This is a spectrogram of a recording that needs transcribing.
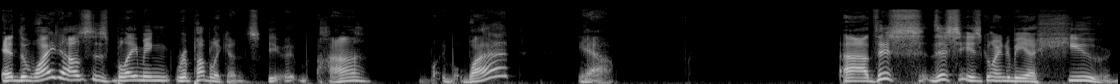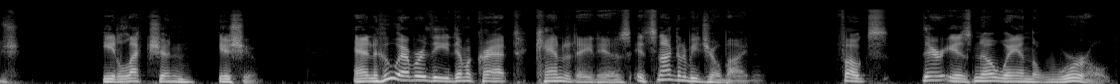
And the White House is blaming Republicans. Huh? What? Yeah. Uh, this this is going to be a huge election issue. And whoever the Democrat candidate is, it's not going to be Joe Biden. Folks, there is no way in the world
